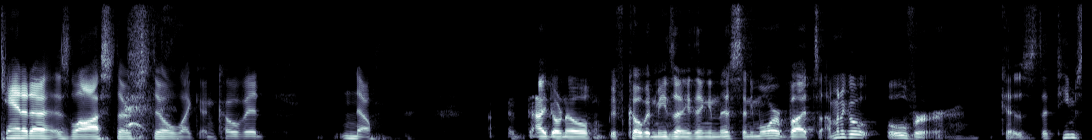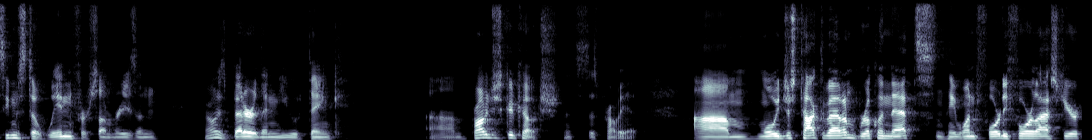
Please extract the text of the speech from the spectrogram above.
Canada is lost. They're still like in COVID. No. I don't know if COVID means anything in this anymore, but I'm going to go over because the team seems to win for some reason. They're always better than you think. Um, probably just good coach. That's, that's probably it. Um, well, we just talked about them, Brooklyn Nets, and they won 44 last year.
